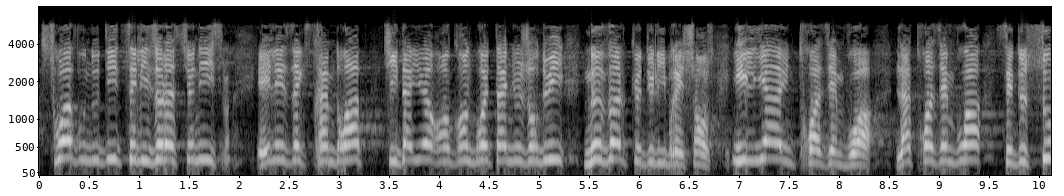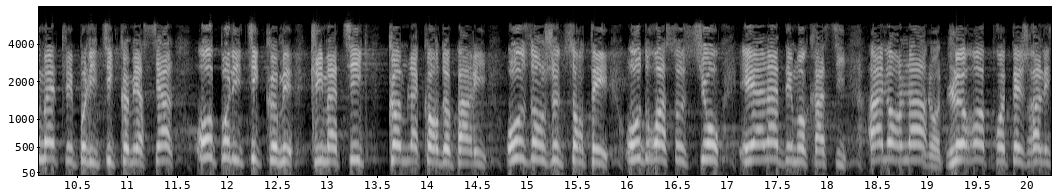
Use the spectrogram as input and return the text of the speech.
Soit vous nous dites c'est l'isolationnisme et les extrêmes droites, qui d'ailleurs en Grande-Bretagne aujourd'hui ne veulent que du libre-échange. Il y a une troisième voie. La troisième voie, c'est de soumettre les politiques commerciales aux politiques climatiques comme l'accord de Paris, aux enjeux de santé, aux droits sociaux et à la démocratie. Alors là, l'Europe protégera les.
